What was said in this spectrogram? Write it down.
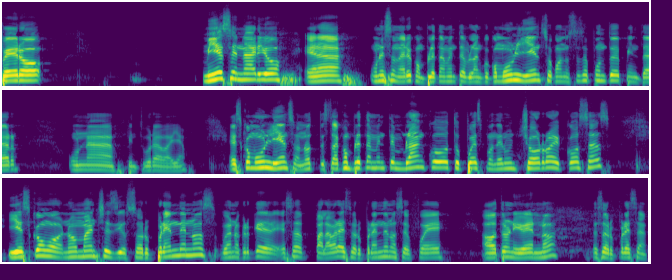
Pero mi escenario era un escenario completamente blanco, como un lienzo cuando estás a punto de pintar una pintura, vaya. Es como un lienzo, ¿no? Está completamente en blanco, tú puedes poner un chorro de cosas y es como, no manches, Dios, sorpréndenos. Bueno, creo que esa palabra de sorpréndenos se fue a otro nivel, ¿no? De sorpresa.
